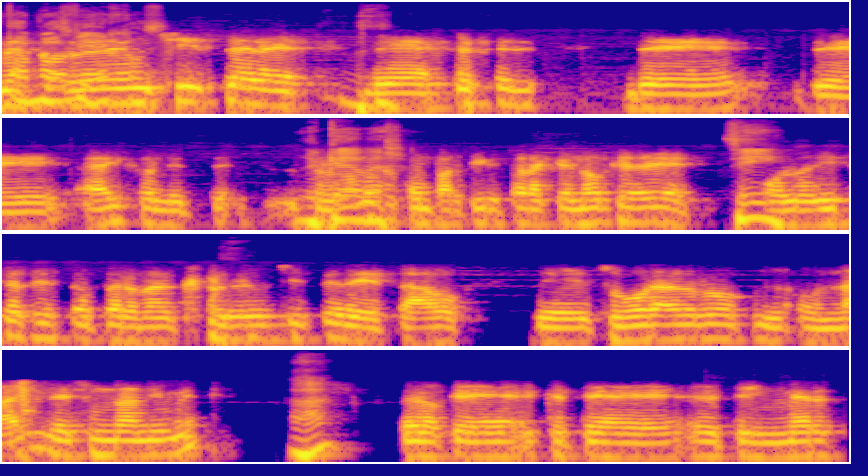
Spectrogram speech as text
Me acordé de un chiste de, de, de, ay, híjole, lo vamos a compartir para que no quede, o lo dices esto, pero me acordé de un chiste de Sao, de su orador online, es un anime, Ajá pero que, que te, eh, te, inmer,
